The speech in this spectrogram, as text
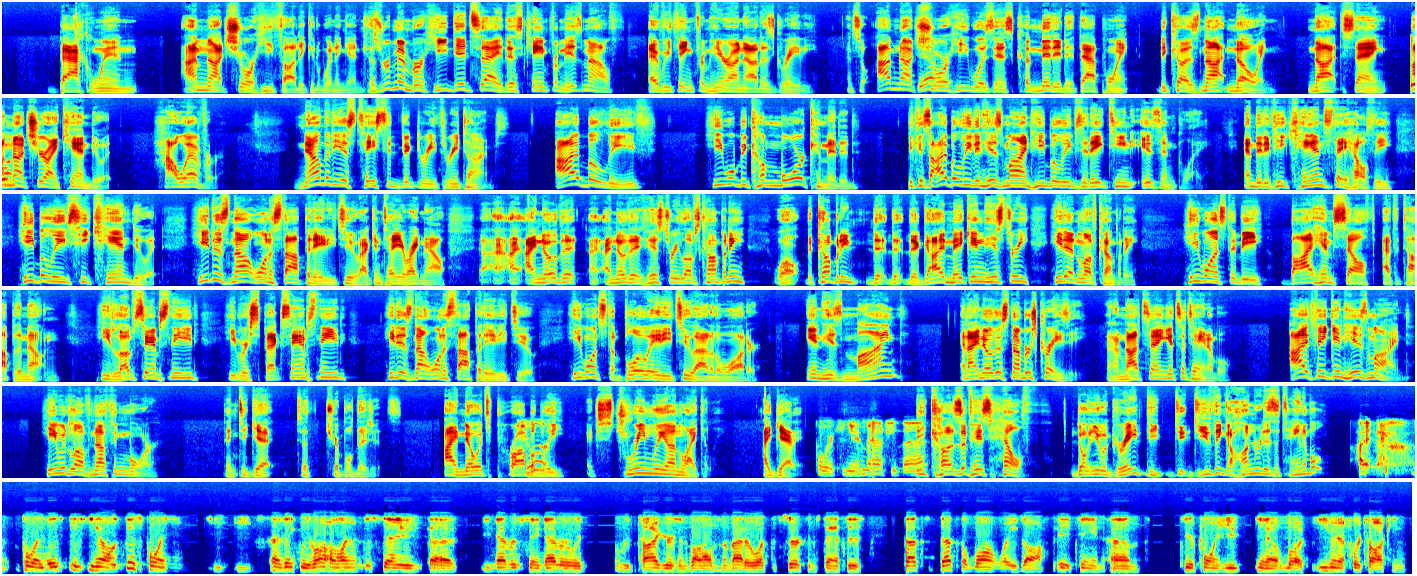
back when I'm not sure he thought he could win again. Because remember, he did say this came from his mouth everything from here on out is gravy. And so I'm not Yeah. sure he was as committed at that point because not knowing, not saying, I'm not sure I can do it. However, now that he has tasted victory three times, I believe he will become more committed because I believe in his mind, he believes that 18 is in play and that if he can stay healthy, he believes he can do it. He does not want to stop at 82. I can tell you right now. I, I know that I I know that history loves company. Well, the company, the, the, the guy making history, he doesn't love company. He wants to be by himself at the top of the mountain. He loves Sam Snead. He respects Sam Snead. He does not want to stop at 82. He wants to blow 82 out of the water. In his mind, and I know this number's crazy, and I'm not saying it's attainable. I think in his mind, he would love nothing more than to get to triple digits. I know it's probably extremely unlikely. I get it. Boy, can you imagine that? Because of his health. Don't you agree? Do, do, do you think 100 is attainable? I, boy, you know, at this point, I think we've all learned to say uh, you never say never with with Tigers involved, no matter what the circumstances. That's that's a long ways off. 18. Um, to your point, you you know, look, even if we're talking,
